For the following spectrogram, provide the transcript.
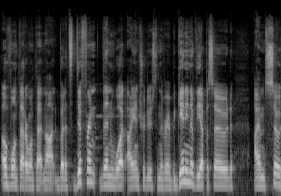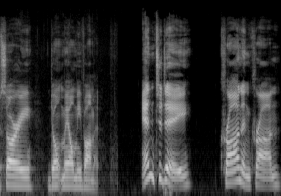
of Want That or Want That Not, but it's different than what I introduced in the very beginning of the episode. I'm so sorry. Don't mail me vomit. And today, Kron and Kron,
